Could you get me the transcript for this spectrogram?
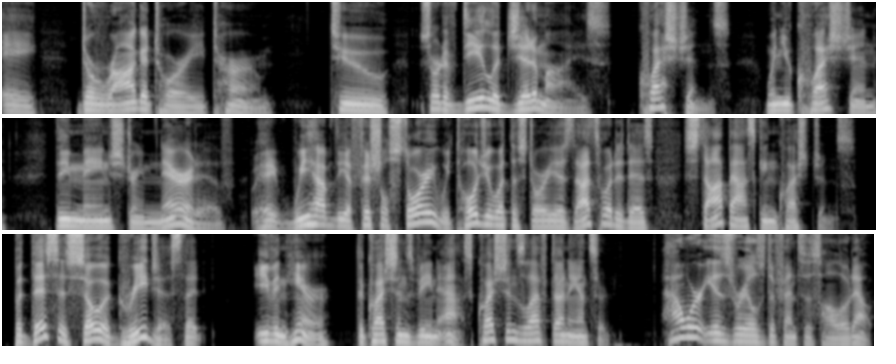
a derogatory term to sort of delegitimize questions when you question the mainstream narrative. Hey, we have the official story. We told you what the story is. That's what it is. Stop asking questions. But this is so egregious that even here, the questions being asked, questions left unanswered. How were Israel's defenses hollowed out?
